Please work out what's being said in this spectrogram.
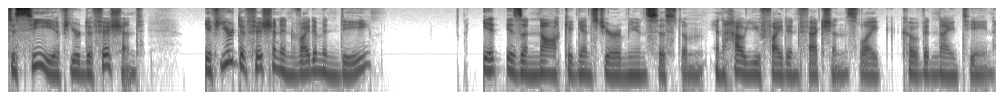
to see if you're deficient. If you're deficient in vitamin D, it is a knock against your immune system and how you fight infections like COVID 19.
